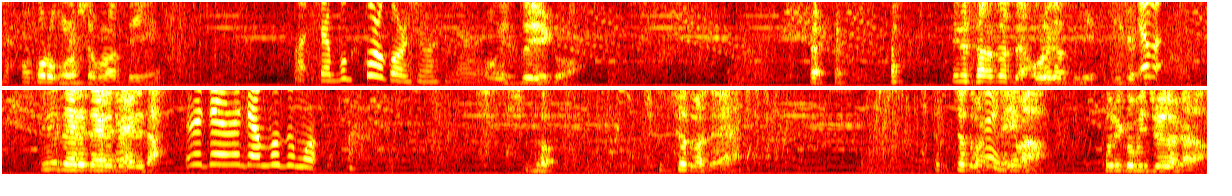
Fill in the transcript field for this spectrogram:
ださい。コロコロしてもらっていい？あ、じゃあ僕コロコロしますね。オッケー、ついていくわ。ヒロさん、だって俺が次、行く。やばい。入れた入れた入れた入れた。うなちゃん、うなちゃん、僕も。ちょっと、ちょ、ちょっと待ってね。ちょ、ちょっと待ってね、今、取り込み中だから。は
